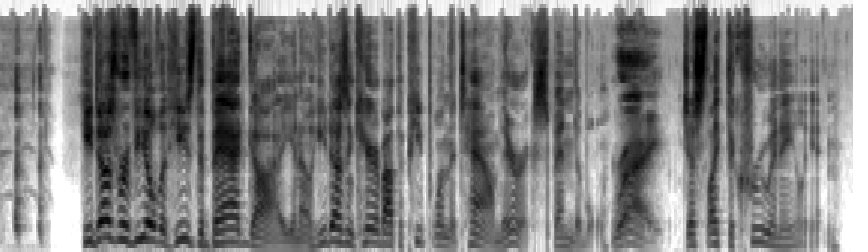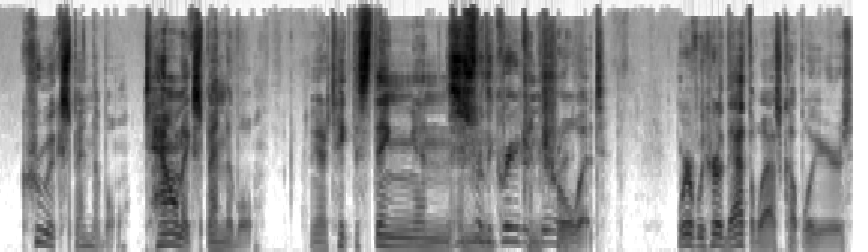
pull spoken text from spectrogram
he does reveal that he's the bad guy. You know, he doesn't care about the people in the town. They're expendable. Right. Just like the crew in Alien. Crew expendable. Town expendable. We gotta take this thing and, This and for the greater control it. Where have we heard that the last couple of years?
